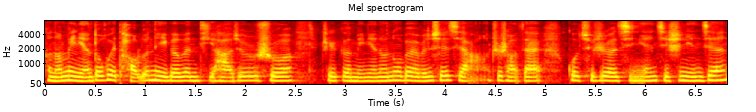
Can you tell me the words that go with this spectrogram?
可能每年都会讨论的一个问题哈，就是说这个每年的诺贝尔文学奖，至少在过去这几年、几十年间，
